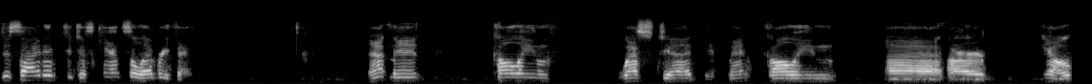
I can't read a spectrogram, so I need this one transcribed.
decided to just cancel everything. That meant calling WestJet. It meant calling uh, our, you know,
